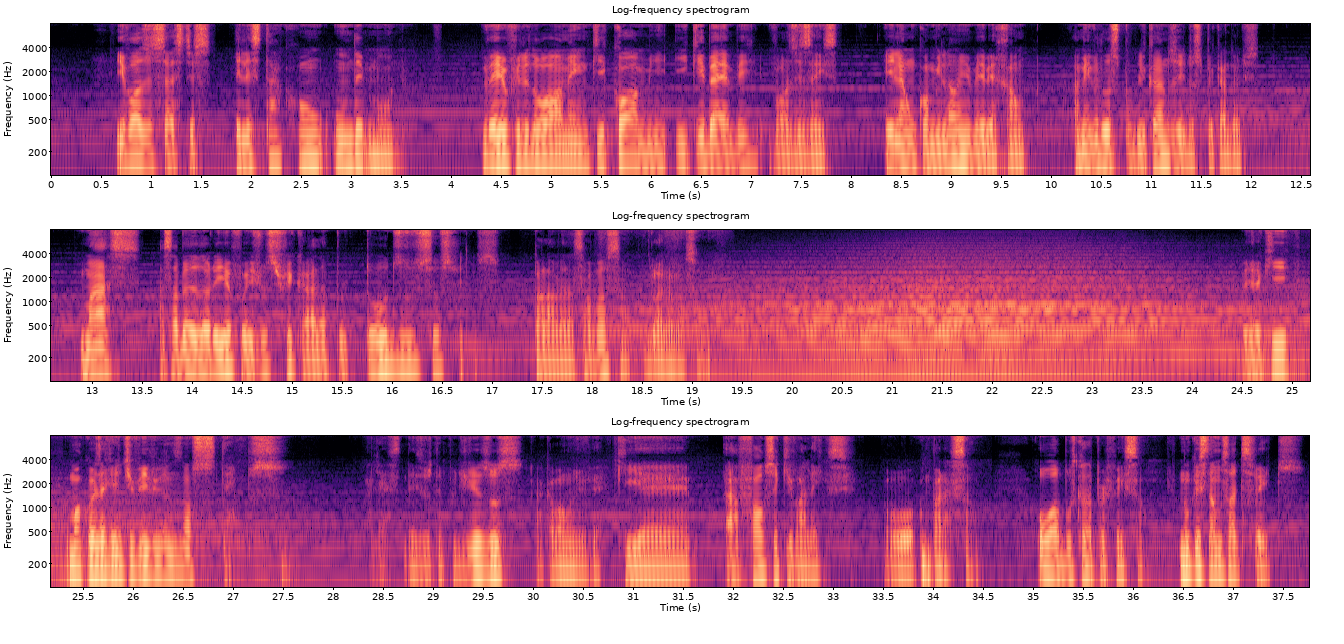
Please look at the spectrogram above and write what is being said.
e vós dissestes: Ele está com um demônio. Veio o filho do homem que come e que bebe, vós dizeis: Ele é um comilão e beberrão, amigo dos publicanos e dos pecadores. Mas a sabedoria foi justificada por todos os seus filhos. Palavra da salvação. Glória a vós, Senhor. Veja aqui uma coisa que a gente vive nos nossos tempos. Aliás, desde o tempo de Jesus, acabamos de ver, que é a falsa equivalência, ou comparação, ou a busca da perfeição. Nunca estamos satisfeitos.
